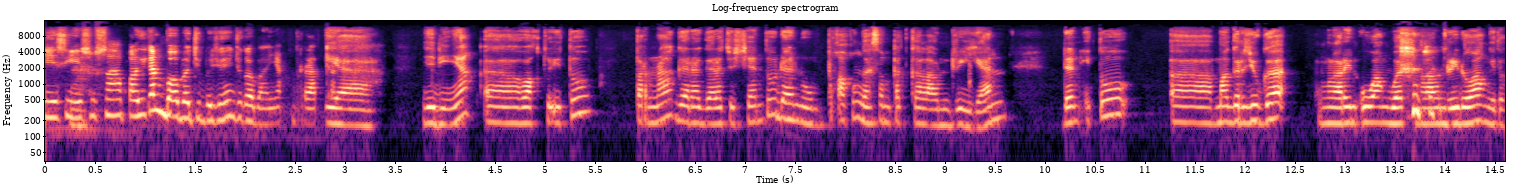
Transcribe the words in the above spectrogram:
iya sih Nah. susah apalagi kan bawa baju-bajunya juga banyak berat kan Iya, jadinya eh, waktu itu pernah gara-gara cucian tuh udah numpuk, aku nggak sempet ke laundryan. Dan itu eh, mager juga ngeluarin uang buat nge-laundry doang gitu.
